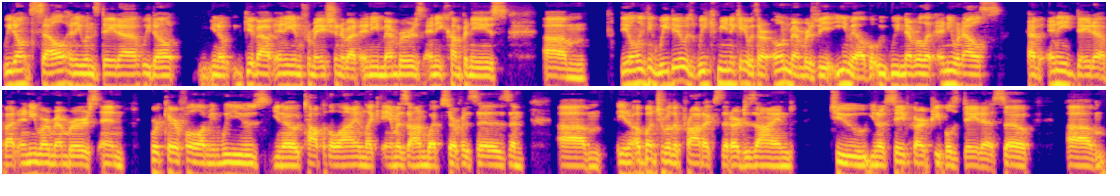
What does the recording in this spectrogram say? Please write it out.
we don't sell anyone's data. We don't you know give out any information about any members, any companies. Um, the only thing we do is we communicate with our own members via email, but we, we never let anyone else have any data about any of our members. And we're careful. I mean, we use you know top of the line like Amazon Web Services and um, you know a bunch of other products that are designed to you know safeguard people's data. So um,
